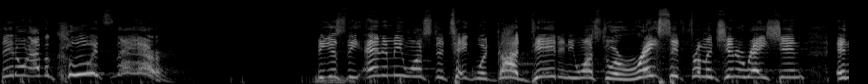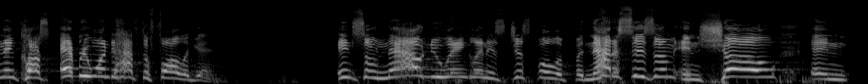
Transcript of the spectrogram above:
They don't have a clue it's there. Because the enemy wants to take what God did and he wants to erase it from a generation and then cause everyone to have to fall again. And so now New England is just full of fanaticism and show and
